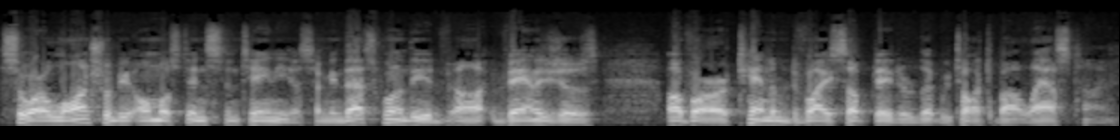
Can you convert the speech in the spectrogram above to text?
so our launch would be almost instantaneous. I mean, that's one of the uh, advantages of our tandem device updater that we talked about last time.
